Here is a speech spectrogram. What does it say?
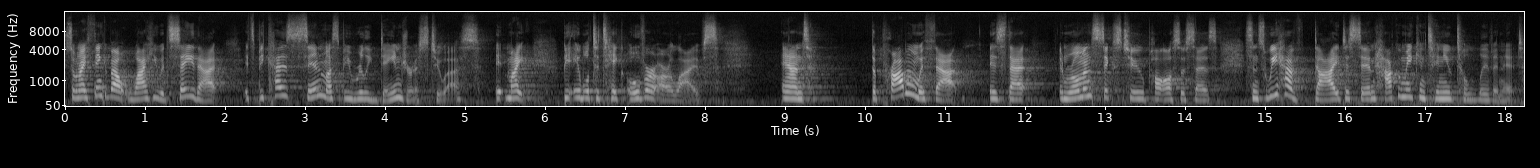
So when I think about why he would say that, it's because sin must be really dangerous to us. It might be able to take over our lives. And the problem with that is that in Romans 6 2, Paul also says, Since we have died to sin, how can we continue to live in it?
